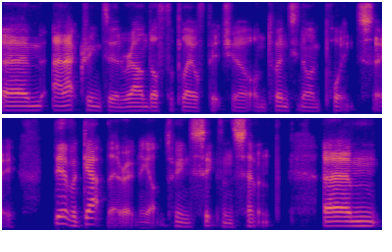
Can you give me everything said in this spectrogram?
Um, and Accrington round off the playoff picture on 29 points. So bit of a gap there opening up between sixth and seventh. Um,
